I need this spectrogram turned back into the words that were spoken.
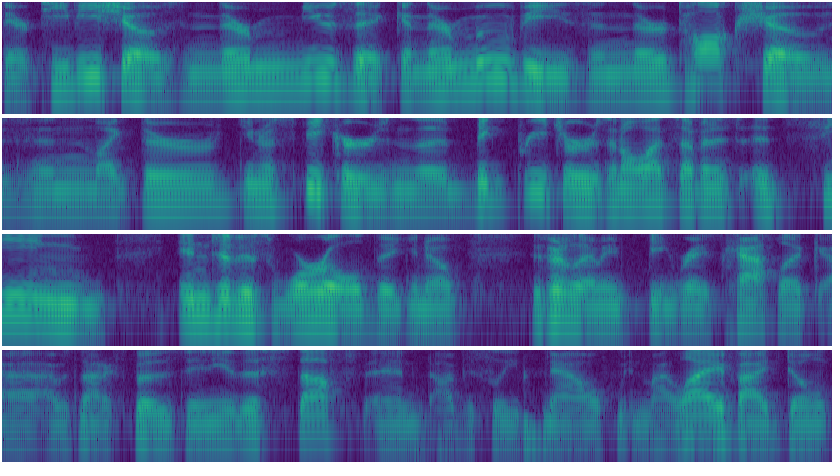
their tv shows and their music and their movies and their talk shows and like their you know speakers and the big preachers and all that stuff. And it's, it's seeing into this world that you know especially I mean being raised Catholic, uh, I was not exposed to any of this stuff, and obviously now in my life I don't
